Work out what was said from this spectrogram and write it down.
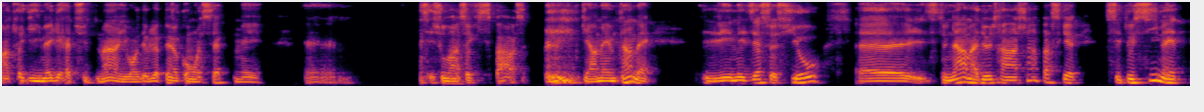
entre guillemets, gratuitement. Ils vont développer un concept, mais euh, c'est souvent ça qui se passe. Puis en même temps, ben, les médias sociaux, c'est une arme à deux tranchants parce que c'est aussi, mais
